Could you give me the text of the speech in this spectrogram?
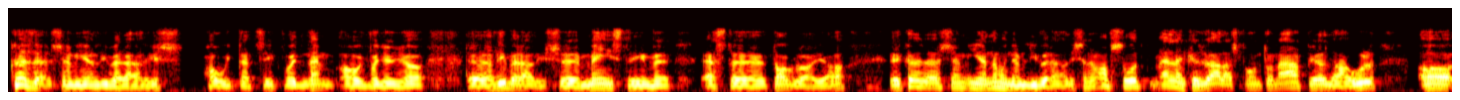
közel sem ilyen liberális, ha úgy tetszik, vagy nem, ahogy vagy hogy a liberális mainstream ezt taglalja, közel sem ilyen, nem hogy nem liberális, hanem abszolút ellenkező állásponton áll például a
